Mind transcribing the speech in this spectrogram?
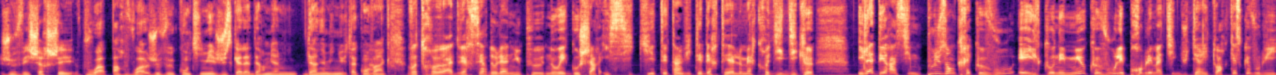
je vais chercher voix par voix. Je veux continuer jusqu'à la dernière, dernière minute à convaincre. Ah. Votre adversaire de la NUP, Noé Gauchard, ici, qui était invité d'RTL le mercredi, dit que il a des racines plus ancrées que vous et il connaît mieux que vous les problématiques du territoire. Qu'est-ce que vous lui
